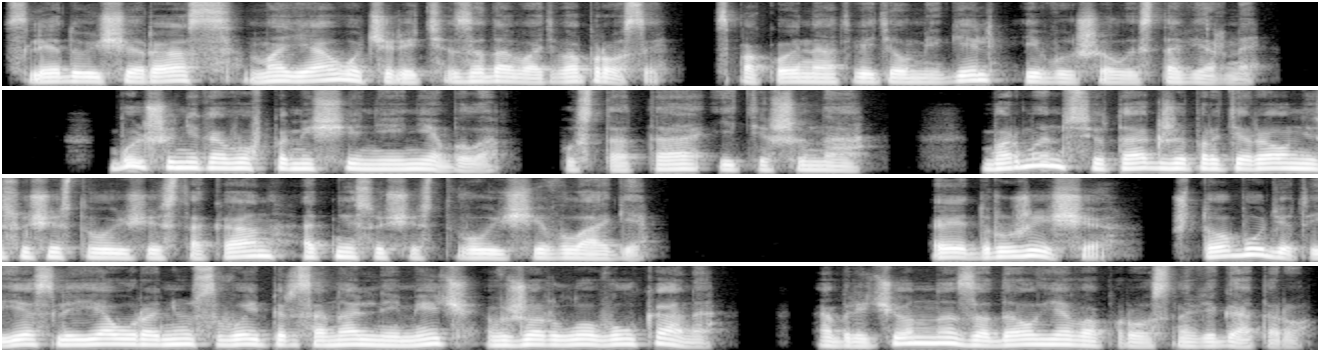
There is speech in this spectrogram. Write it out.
«В следующий раз моя очередь задавать вопросы», – спокойно ответил Мигель и вышел из таверны. Больше никого в помещении не было. Пустота и тишина. Бармен все так же протирал несуществующий стакан от несуществующей влаги. «Эй, дружище, что будет, если я уроню свой персональный меч в жерло вулкана?» Обреченно задал я вопрос навигатору.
